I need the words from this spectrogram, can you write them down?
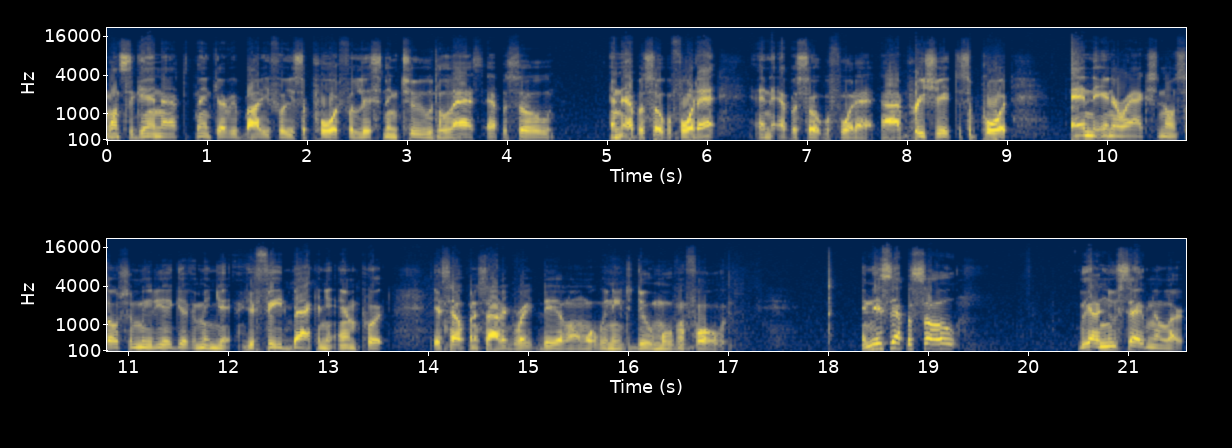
Once again, I have to thank everybody for your support for listening to the last episode, and the episode before that, and the episode before that. I appreciate the support and the interaction on social media, giving me your, your feedback and your input. It's helping us out a great deal on what we need to do moving forward. In this episode, we got a new segment alert.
